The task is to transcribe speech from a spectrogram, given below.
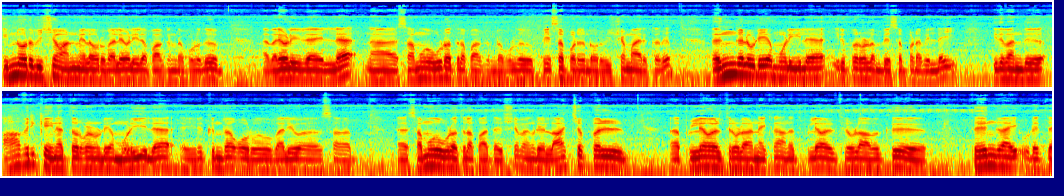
இன்னொரு விஷயம் அண்மையில் ஒரு வலைவழியில் பார்க்கின்ற பொழுது வலைவழியில் இல்லை நான் சமூக ஊடகத்தில் பார்க்கின்ற பொழுது பேசப்படுகின்ற ஒரு விஷயமா இருக்குது. எங்களுடைய மொழியில் இருப்பவர்களும் பேசப்படவில்லை. இது வந்து ஆப்பிரிக்க இனத்தவர்களுடைய மொழியில் இருக்கின்ற ஒரு வலி ச- சமூக ஊடகத்தில் பார்த்த விஷயம். எங்களுடைய லாச்சப்பல் அஹ், பிள்ளையாவல் திருவிழா நினைக்கிறேன் அந்த பிள்ளையாவல் திருவிழாவுக்கு தேங்காய் உடைத்த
